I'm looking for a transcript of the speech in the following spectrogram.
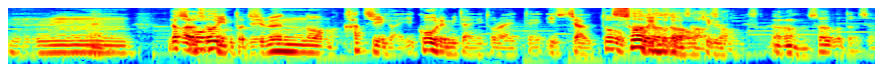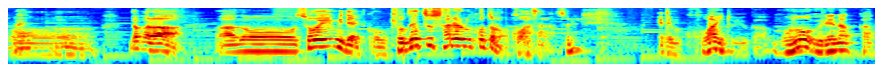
うーんだからそういう商品と自分のまあ価値がイコールみたいに捉えていっちゃうとそうこういうことが起きるんですかね。うん、そういうことですよね。うん、だから、あのーそういう意味でこう拒絶されることの怖さなんですね。えでも怖いというか物を売れなかっ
